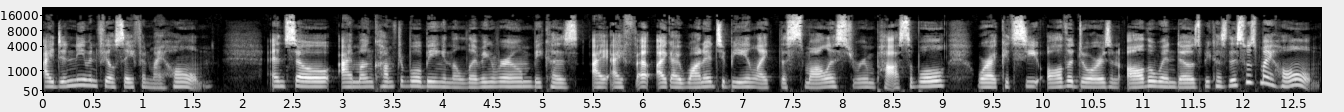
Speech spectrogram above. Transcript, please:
I didn't even feel safe in my home. And so I'm uncomfortable being in the living room because I, I felt like I wanted to be in like the smallest room possible where I could see all the doors and all the windows because this was my home.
